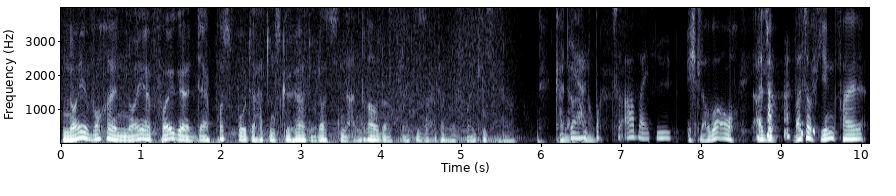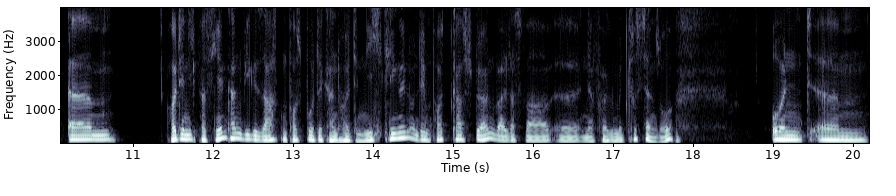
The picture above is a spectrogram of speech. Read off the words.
neue Woche, neue Folge. Der Postbote hat uns gehört, oder? Ist es ein anderer oder vielleicht ist er einfach nur freundlich oder keine Der hat Ahnung. Bock zu arbeiten. Ich glaube auch. Also, was auf jeden Fall ähm, heute nicht passieren kann, wie gesagt, ein Postbote kann heute nicht klingeln und den Podcast stören, weil das war äh, in der Folge mit Christian so. Und ähm,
